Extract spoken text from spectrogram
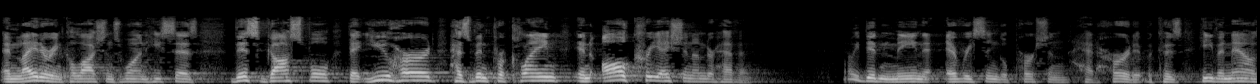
And later in Colossians 1, he says, This gospel that you heard has been proclaimed in all creation under heaven. Now, he didn't mean that every single person had heard it because he even now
